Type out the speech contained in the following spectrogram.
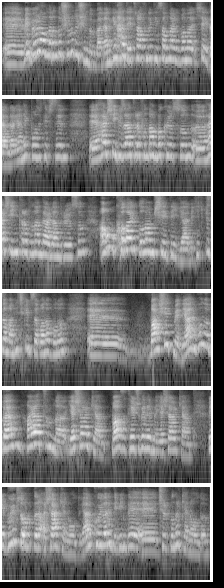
Ee, ve böyle anlarında şunu düşündüm ben. Yani genelde etrafındaki insanlar bana şey derler. Yani hep pozitifsin. E, her şey güzel tarafından bakıyorsun. E, her şeyi iyi tarafından değerlendiriyorsun. Ama bu kolaylıkla olan bir şey değil. Yani hiçbir zaman hiç kimse bana bunun e, bahşetmedi. Yani bunu ben hayatımda yaşarken, bazı tecrübelerimle yaşarken ve büyük zorlukları aşarken oldu. Yani kuyuların dibinde e, çırpınırken oldu.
